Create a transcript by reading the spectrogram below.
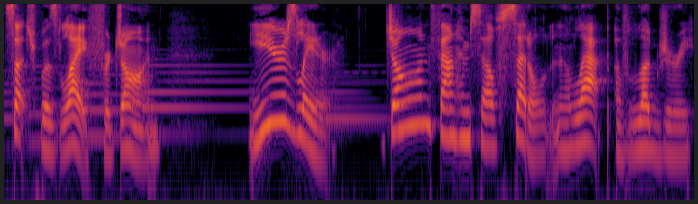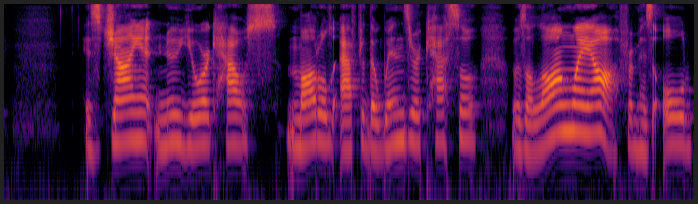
Such was life for John. Years later, John found himself settled in a lap of luxury. His giant New York house, modeled after the Windsor Castle, was a long way off from his old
